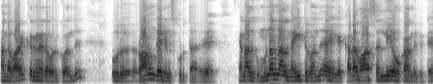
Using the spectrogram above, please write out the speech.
அந்த வழக்கறிஞர் அவருக்கு வந்து ஒரு ராங் கைடன்ஸ் கொடுத்தாரு. ஏன்னா அதுக்கு முன்னாள் நாள் நைட்டு வந்து எங்கள் கடை வாசல்லையே உட்காந்துக்கிட்டு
